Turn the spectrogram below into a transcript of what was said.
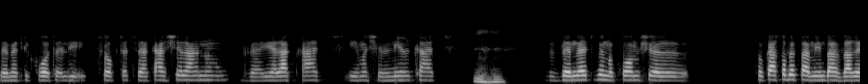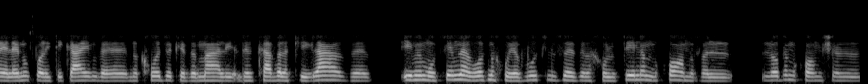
באמת לקרוא, לצעוק את הצעקה שלנו, ואיילה כץ, אימא של ניר כץ, מהמם. ובאמת במקום של, כל כך הרבה פעמים בעבר העלינו פוליטיקאים והם לקחו את זה כבמה לרכב על הקהילה, ואם הם רוצים להראות מחויבות לזה, זה לחלוטין המקום, אבל לא במקום של,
